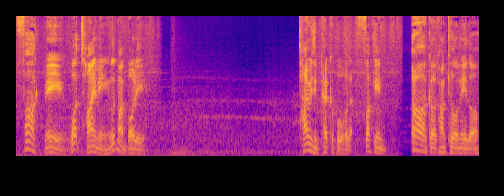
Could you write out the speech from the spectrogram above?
Fuck me. What timing? Look at my body. Time is impeccable for that fucking... Oh, God, can't kill me, though.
